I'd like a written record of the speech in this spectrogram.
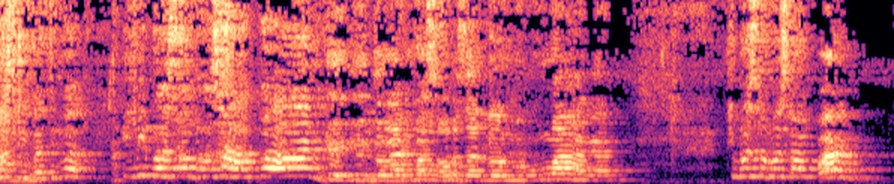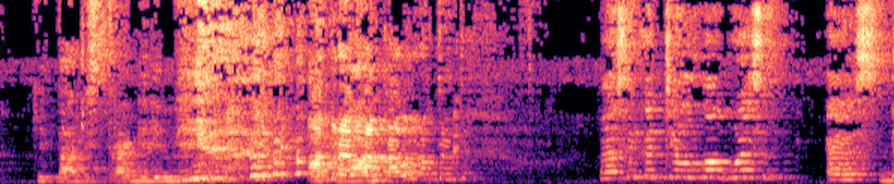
Terus tiba-tiba, ini basah-basah apaan? Kayak gitu kan, basah-basah dalam rumah kan. Ini basah-basah apaan? Kita habis tragedi. Berapa tahun waktu itu? Masih kecil kok gue SD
